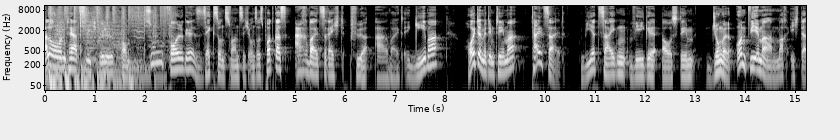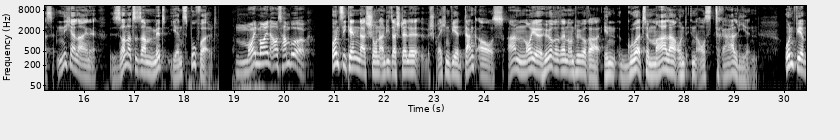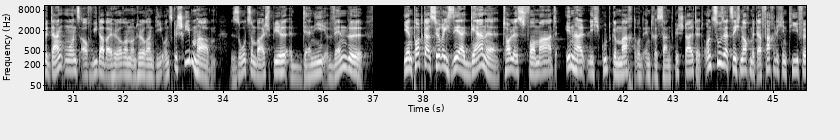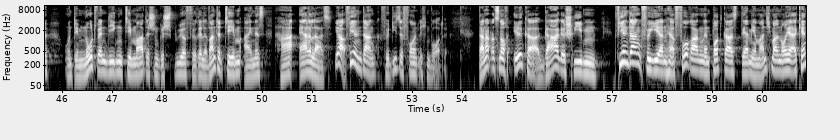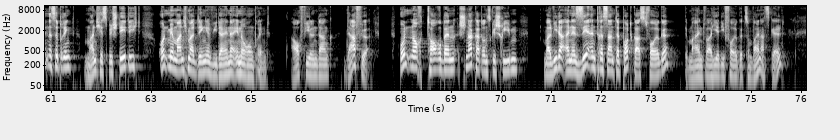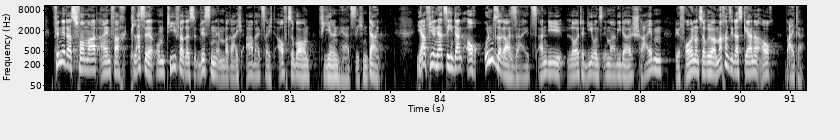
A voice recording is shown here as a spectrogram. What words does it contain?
Hallo und herzlich willkommen zu Folge 26 unseres Podcasts Arbeitsrecht für Arbeitgeber. Heute mit dem Thema Teilzeit. Wir zeigen Wege aus dem Dschungel. Und wie immer mache ich das nicht alleine, sondern zusammen mit Jens Buchwald. Moin Moin aus Hamburg. Und Sie kennen das schon, an dieser Stelle sprechen wir Dank aus an neue Hörerinnen und Hörer in Guatemala und in Australien. Und wir bedanken uns auch wieder bei Hörerinnen und Hörern, die uns geschrieben haben. So zum Beispiel Danny Wendel, Ihren Podcast höre ich sehr gerne. Tolles Format, inhaltlich gut gemacht und interessant gestaltet. Und zusätzlich noch mit der fachlichen Tiefe und dem notwendigen thematischen Gespür für relevante Themen eines HRlers. Ja, vielen Dank für diese freundlichen Worte. Dann hat uns noch Ilka Gar geschrieben. Vielen Dank für Ihren hervorragenden Podcast, der mir manchmal neue Erkenntnisse bringt, manches bestätigt und mir manchmal Dinge wieder in Erinnerung bringt. Auch vielen Dank dafür. Und noch Torben Schnack hat uns geschrieben, mal wieder eine sehr interessante Podcast-Folge. Gemeint war hier die Folge zum Weihnachtsgeld. Finde das Format einfach klasse, um tieferes Wissen im Bereich Arbeitsrecht aufzubauen. Vielen herzlichen Dank. Ja, vielen herzlichen Dank auch unsererseits an die Leute, die uns immer wieder schreiben. Wir freuen uns darüber. Machen Sie das gerne auch weiter.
